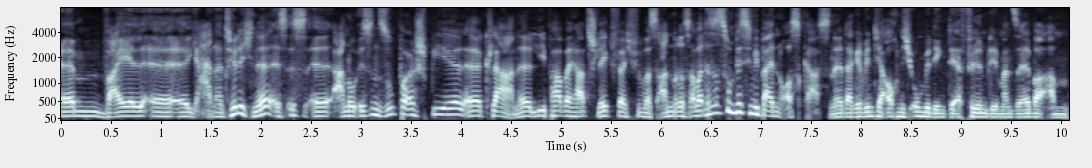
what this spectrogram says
ähm, weil, äh, ja, natürlich, ne, es ist, äh, Anno ist ein super Spiel, äh, klar, ne, Liebhaberherz schlägt vielleicht für was anderes, aber das ist so ein bisschen wie bei den Oscars, ne, da gewinnt ja auch nicht unbedingt der Film, den man selber am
